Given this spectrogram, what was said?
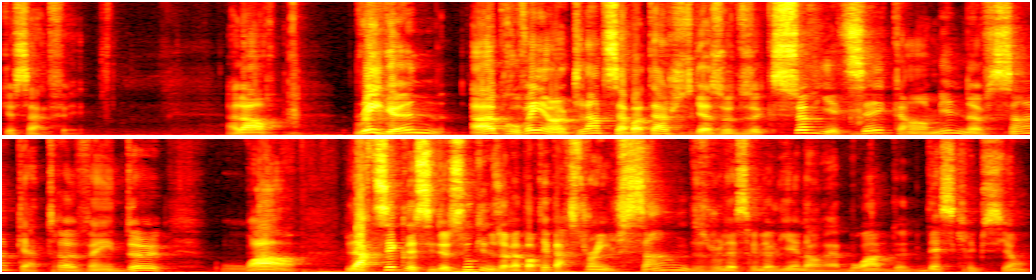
que ça a fait. Alors, Reagan a approuvé un plan de sabotage du gazoduc soviétique en 1982. Wow! L'article ci-dessous qui nous est rapporté par Strange Sound, je vous laisserai le lien dans la boîte de description,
